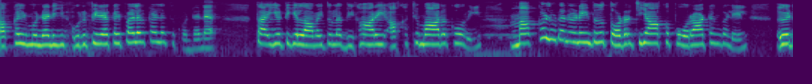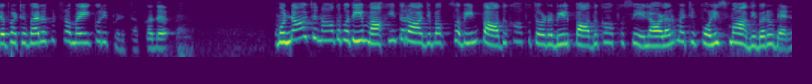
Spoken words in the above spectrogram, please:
மக்கள் முன்னணியின் உறுப்பினர்கள் பலர் கலந்து கொண்டனர். தையிட்டியில் அமைந்துள்ள விகாரை அகற்றுமாறு கோரி மக்களுடன் இணைந்து தொடர்ச்சியாக போராட்டங்களில் ஈடுபட்டு வருகின்றமை குறிப்பிடத்தக்கது. முன்னாள் ஜனாதிபதி மஹிந்த ராஜபக்சவின் பாதுகாப்பு தொடர்பில் பாதுகாப்பு செயலாளர் மற்றும் போலீஸ் மா அதிபருடன்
